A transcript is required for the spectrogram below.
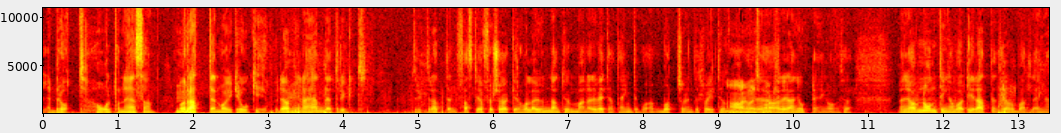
Eller brott, hål på näsan. Mm. Och ratten var ju krokig. För det har Mm. mina händer tryckt, tryckt ratten. Fast jag försöker hålla undan tummarna. Det vet jag tänkte på. Bort så du inte slår i tummarna. Ja, det var smart. Jag har redan gjort det en gång. Så. Men jag, någonting har varit i ratten så det var bara att slänga.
